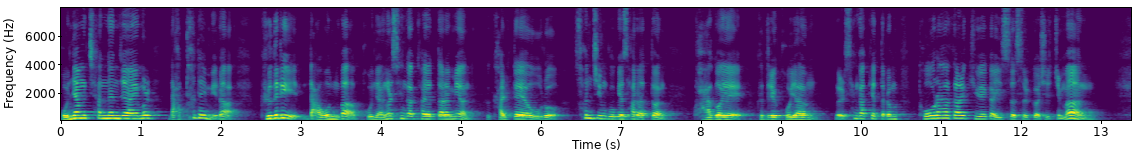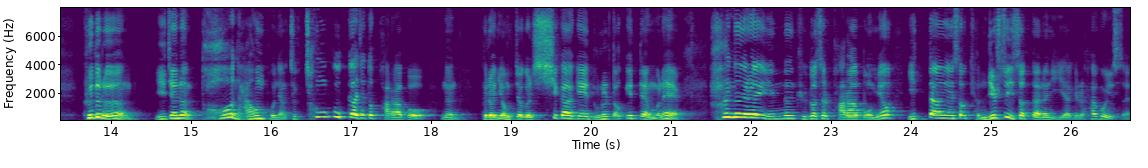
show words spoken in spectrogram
본향 찾는 자임을 나타냄이라 그들이 나온 바 본향을 생각하였다면 그 갈대아 우로 선진국에 살았던 과거의 그들의 고향을 생각했다면 돌아갈 기회가 있었을 것이지만 그들은 이제는 더 나은 본향, 즉 천국까지도 바라보는 그런 영적인 시각에 눈을 떴기 때문에 하늘에 있는 그것을 바라보며 이 땅에서 견딜 수 있었다는 이야기를 하고 있어요.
